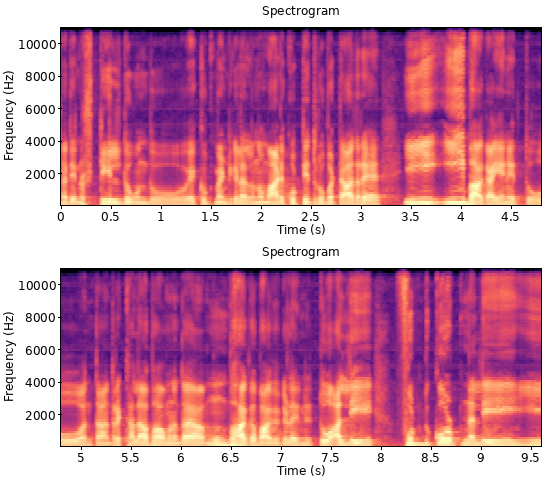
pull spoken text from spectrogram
ಅದೇನು ಸ್ಟೀಲ್ದು ಒಂದು ಎಕ್ವಿಪ್ಮೆಂಟ್ಗಳೆಲ್ಲನೂ ಮಾಡಿಕೊಟ್ಟಿದ್ರು. ಬಟ್ ಆದರೆ ಈ ಈ ಭಾಗ ಏನಿತ್ತು ಅಂತ ಅಂದರೆ ಕಲಾಭವನದ ಮುಂಭಾಗ ಭಾಗಗಳೇನಿತ್ತು, ಅಲ್ಲಿ ಫುಡ್ ಕೋರ್ಟ್ನಲ್ಲಿ ಈ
